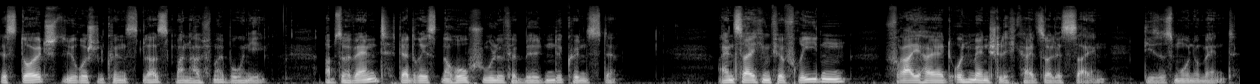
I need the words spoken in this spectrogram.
des deutsch-syrischen Künstlers Manaf Malboni, Absolvent der Dresdner Hochschule für Bildende Künste. Ein Zeichen für Frieden, Freiheit und Menschlichkeit soll es sein, dieses Monument.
